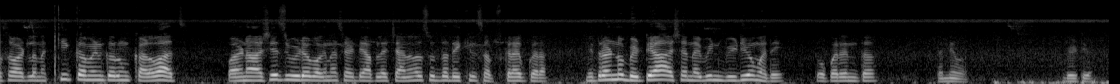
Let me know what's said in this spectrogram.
कसा वाटला नक्की कमेंट करून कळवाच. पण असेच व्हिडिओ बघण्यासाठी आपल्या चॅनलसुद्धा देखील सबस्क्राईब करा. मित्रांनो भेटूया अशा नवीन व्हिडिओमध्ये तोपर्यंत धन्यवाद. भेटूया.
